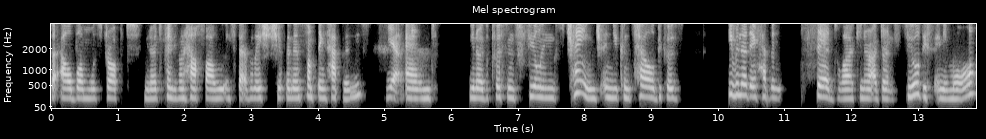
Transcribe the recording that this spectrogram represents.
the album was dropped, you know, depending on how far we were into that relationship, and then something happens yeah. and you know the person's feelings change and you can tell because even though they haven't said like you know i don't feel this anymore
